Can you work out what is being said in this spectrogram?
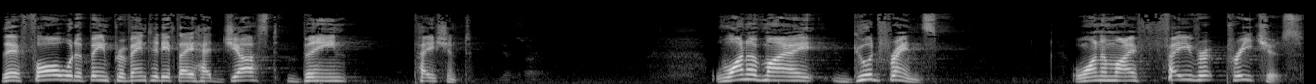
their fall would have been prevented if they had just been patient. One of my good friends, one of my favorite preachers.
